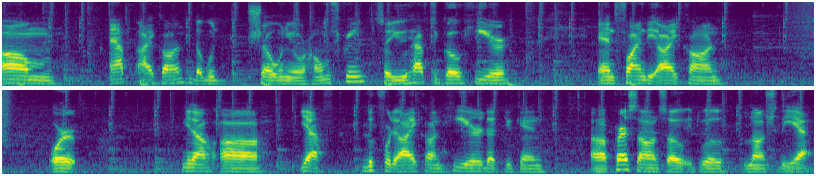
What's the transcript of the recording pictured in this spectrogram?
um, app icon that would show on your home screen. So you have to go here and find the icon or you know uh, yeah look for the icon here that you can uh, press on so it will launch the app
